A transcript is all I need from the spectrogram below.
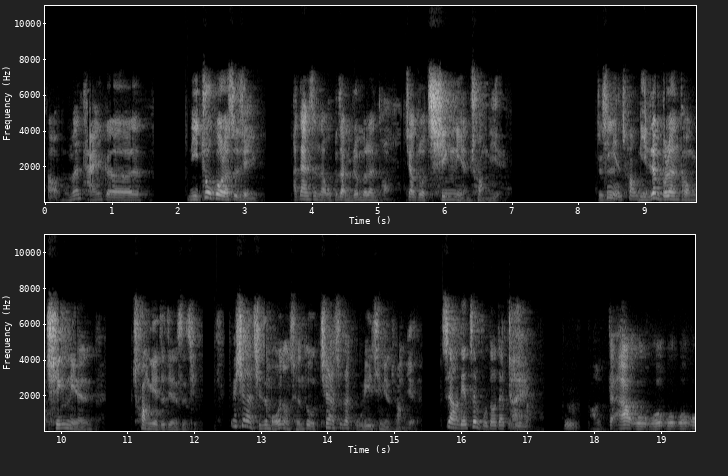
好，我们谈一个你做过的事情啊，但是呢，我不知道你认不认同，叫做青年创业。就是青年创业，你认不认同青年创业这件事情？因为现在其实某一种程度，现在是在鼓励青年创业的。是啊，连政府都在鼓励嘛。嗯。好，但啊，我我我我我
